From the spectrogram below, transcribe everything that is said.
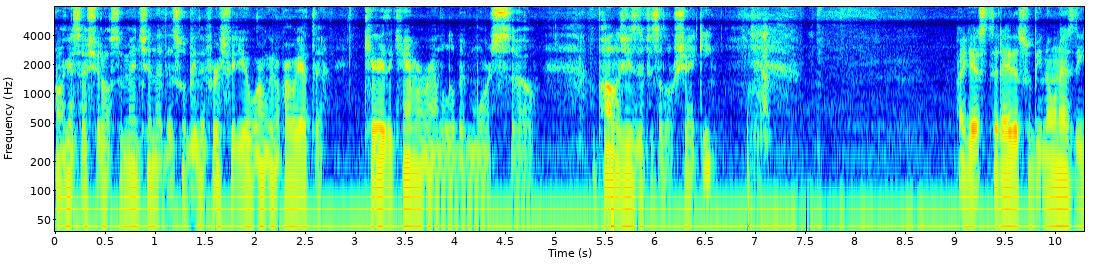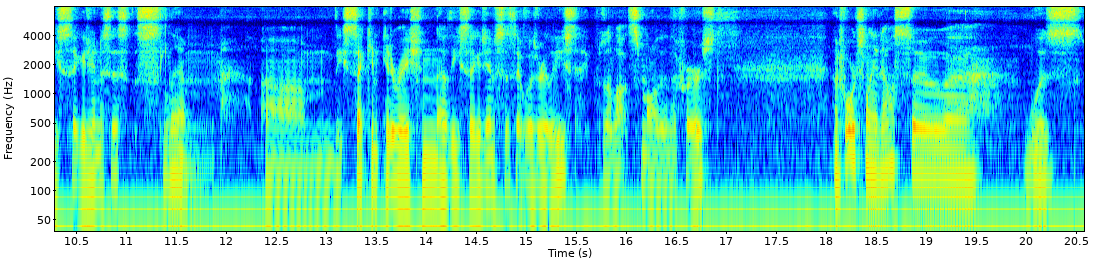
I guess I should also mention that this will be the first video where I'm going to probably have to carry the camera around a little bit more, so apologies if it's a little shaky. I guess today this would be known as the Sega Genesis Slim. Um, the second iteration of the Sega Genesis that was released it was a lot smaller than the first. Unfortunately, it also uh, was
